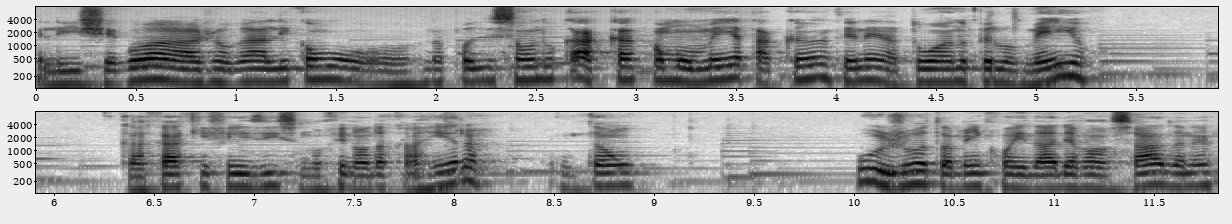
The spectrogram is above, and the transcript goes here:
Ele chegou a jogar ali como na posição do Kaká como meio atacante, né? Atuando pelo meio. Kaká que fez isso no final da carreira. Então, o Jô também com a idade avançada, né?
